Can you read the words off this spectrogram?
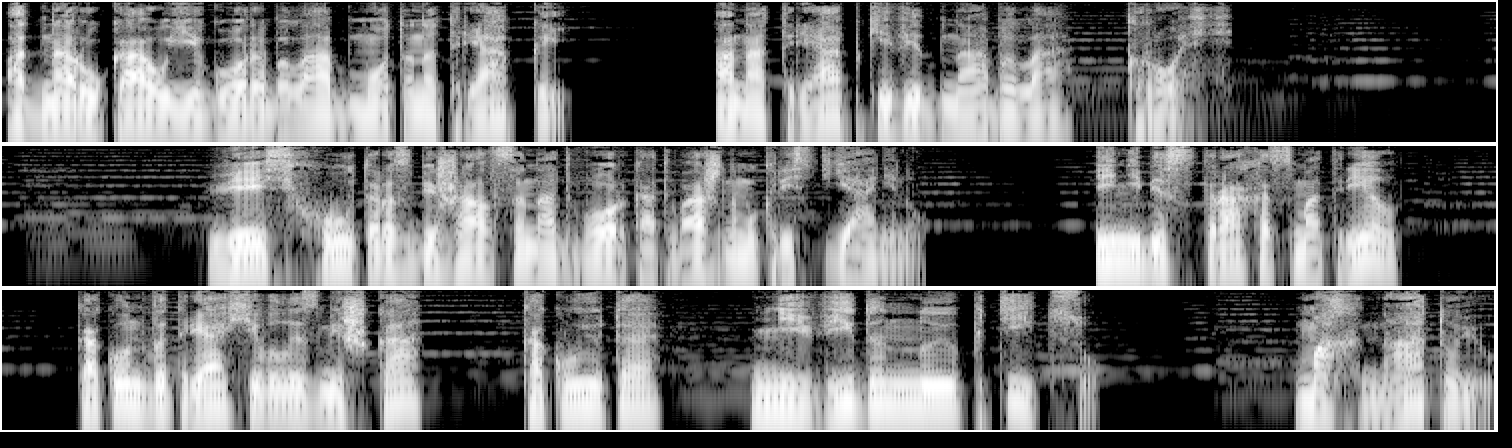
Одна рука у Егора была обмотана тряпкой, а на тряпке видна была кровь. Весь хутор разбежался на двор к отважному крестьянину и не без страха смотрел, как он вытряхивал из мешка какую-то невиданную птицу мохнатую,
